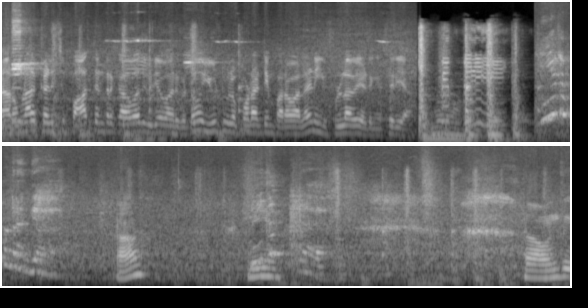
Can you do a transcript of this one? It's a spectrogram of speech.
நான் ரொம்ப நாள் கழித்து பார்த்துன்றக்காவது வீடியோவாக இருக்கட்டும். யூடியூப்பில் போடாட்டியும் பரவாயில்ல. நீங்கள் ஃபுல்லாகவே எடுங்க. சரியா? ஆ? நீ? நான் வந்து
